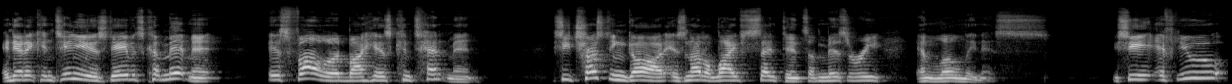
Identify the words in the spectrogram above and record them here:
And yet it continues, David's commitment is followed by his contentment. See, trusting God is not a life sentence of misery and loneliness. You see, if you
